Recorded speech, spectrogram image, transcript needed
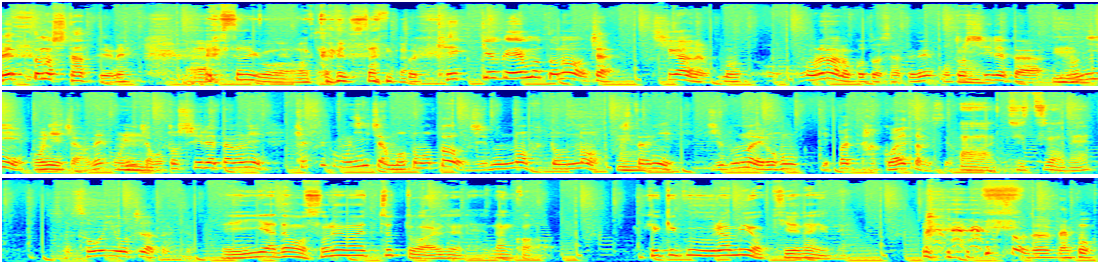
ベッドの下っていうね。あ最後は和解したんだ。結局江本のじゃあ違うのよもう俺らのことをさってね陥れたのに、お兄ちゃんをねお兄ちゃんを陥れたのに、結局お兄ちゃんもともと自分の布団の下に自分のエロ本いっぱい蓄えてたんですよ、ああ実はね。そうそういうオチだったんですよ。えいやでもそれはちょっとあれだよね。なんか結局恨みは消えないよね。そうだってもう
